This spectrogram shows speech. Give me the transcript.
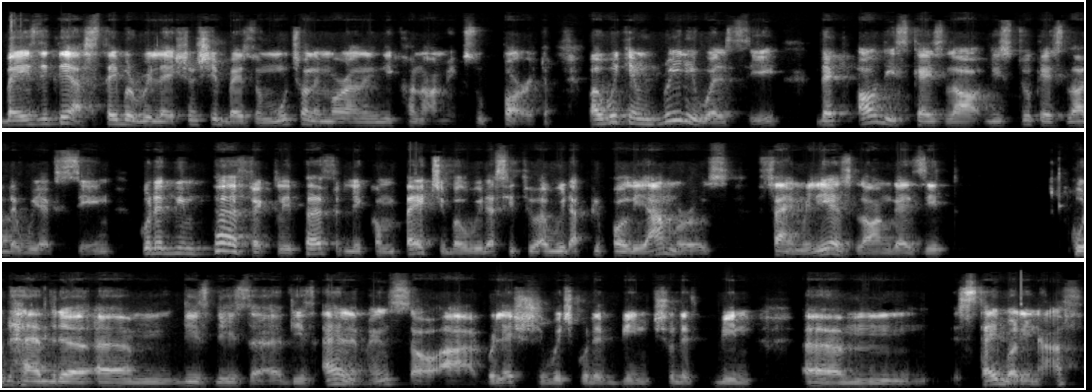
Basically, a stable relationship based on mutual and moral and economic support. But we can really well see that all these case law, these two case law that we have seen, could have been perfectly, perfectly compatible with a, situ with a polyamorous family as long as it could have the um, these these uh, these elements, so a relationship which could have been should have been um, stable enough,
